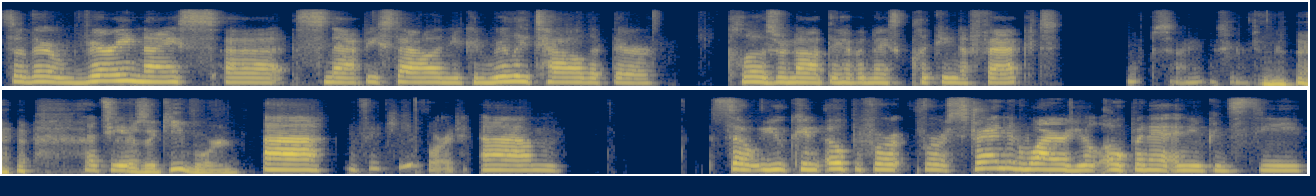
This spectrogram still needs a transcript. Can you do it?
so they're very nice, uh, snappy style, and you can really tell that they're closed or not. They have a nice clicking effect. Oops, sorry, that's your- that's you. There's a keyboard. Uh, it's a keyboard. Um, so you can open for for stranded wires. You'll open it, and you can see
